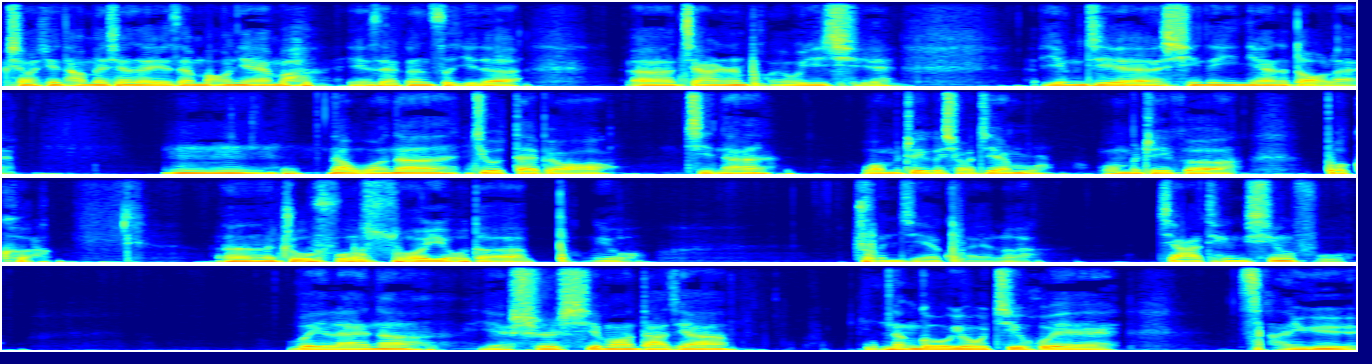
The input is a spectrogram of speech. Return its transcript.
相信他们现在也在忙年吧，也在跟自己的呃家人朋友一起迎接新的一年的到来。嗯，那我呢就代表济南，我们这个小节目，我们这个博客，嗯，祝福所有的朋友春节快乐。家庭幸福，未来呢也是希望大家能够有机会参与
